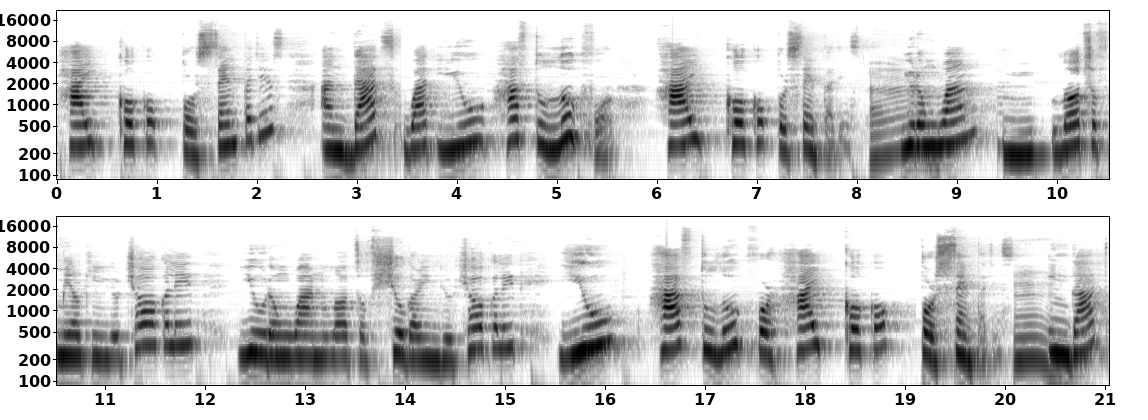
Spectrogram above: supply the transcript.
high cocoa percentages, and that's what you have to look for high cocoa percentages. Ah. You don't want lots of milk in your chocolate. You don't want lots of sugar in your chocolate. You have to look for high cocoa percentages. Mm. In that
